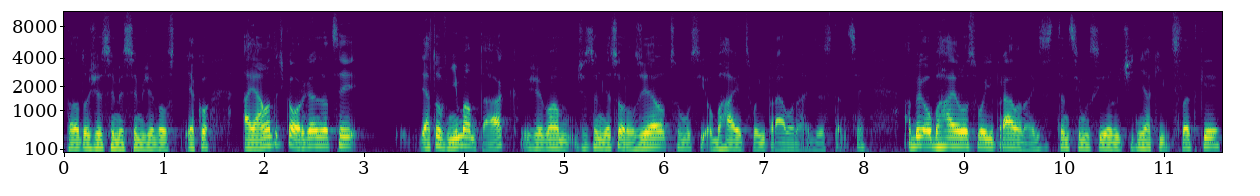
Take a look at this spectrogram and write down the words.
protože si myslím, že vlastně, jako, a já mám teďka organizaci, já to vnímám tak, že, mám, že jsem něco rozjel, co musí obhájit svoji právo na existenci. Aby obhájilo svoji právo na existenci, musí doručit nějaké výsledky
